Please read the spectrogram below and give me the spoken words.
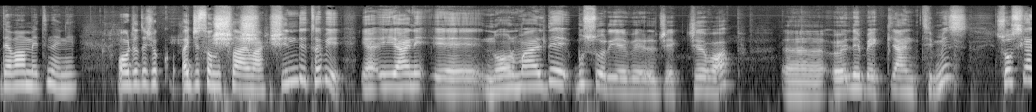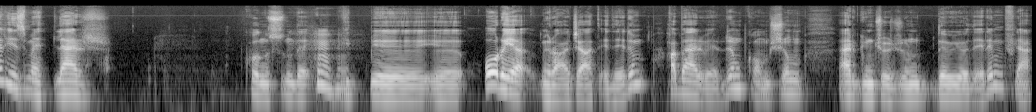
devam edin hani orada da çok acı sonuçlar var. Şimdi tabii yani e, normalde bu soruya verilecek cevap e, öyle beklentimiz sosyal hizmetler konusunda e, e, oraya müracaat ederim. Haber veririm. Komşum her gün çocuğunu dövüyor derim filan.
